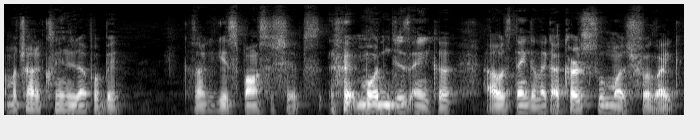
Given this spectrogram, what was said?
I'm gonna try to clean it up a bit because I could get sponsorships more than just Anchor. I was thinking like I curse too much for like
